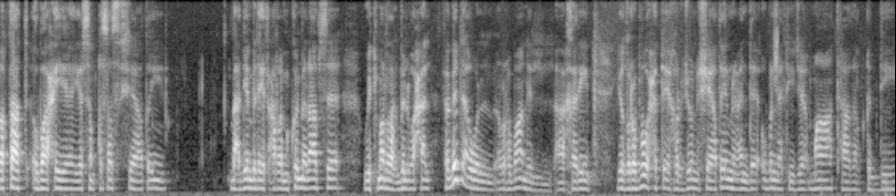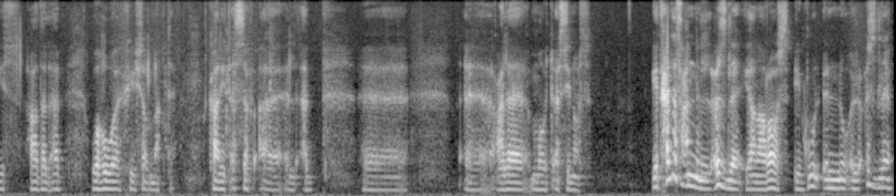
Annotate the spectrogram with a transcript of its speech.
لقطات أباحية يرسم قصص الشياطين. بعدين بدأ يتعرى من كل ملابسه ويتمرغ بالوحل. فبداوا الرهبان الآخرين يضربوه حتى يخرجون الشياطين من عنده وبالنتيجة مات هذا القديس هذا الأب. وهو في شرنقته كان يتأسف آه، الأب آه، آه، على موت أرسينوس. يتحدث عن العزلة يا ناروس يقول أنه العزلة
